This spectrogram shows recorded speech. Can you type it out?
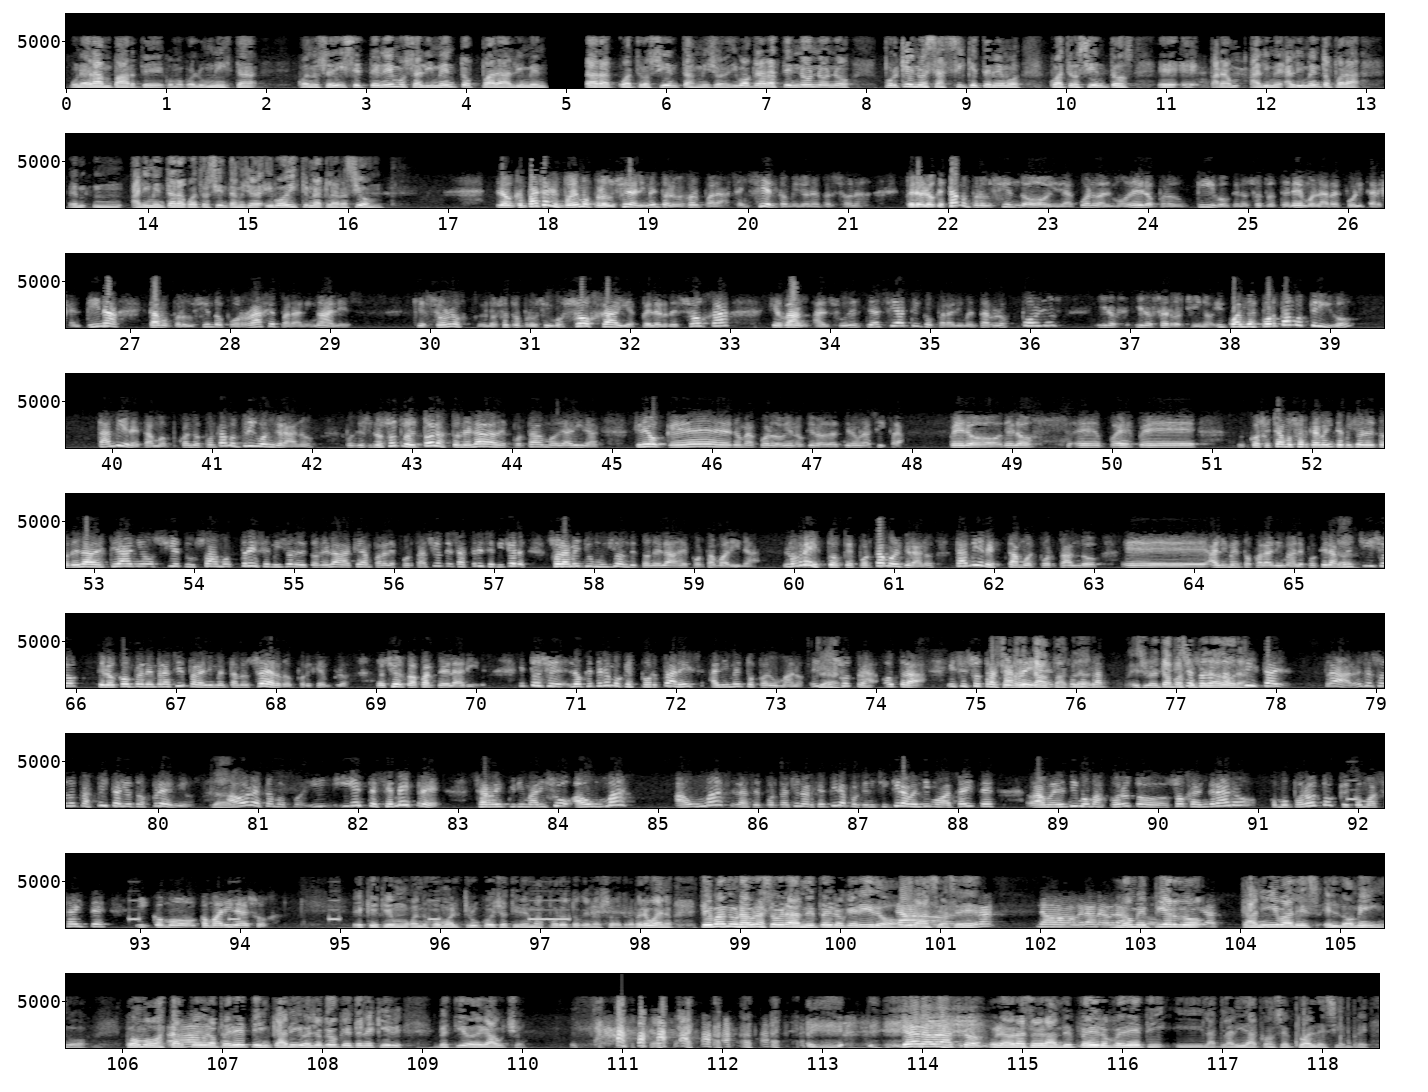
una gran parte como columnista, cuando se dice tenemos alimentos para alimentar a 400 millones. Y vos aclaraste, no, no, no. ¿Por qué no es así que tenemos 400 eh, eh, para alime- alimentos para eh, mm, alimentar a 400 millones? Y vos diste una aclaración. Lo que pasa es que podemos producir alimentos a lo mejor para 600 millones de personas, pero lo que estamos produciendo hoy, de acuerdo al modelo productivo que nosotros tenemos en la República Argentina, estamos produciendo forraje para animales, que son los que nosotros producimos soja y espeler de soja, que van al sudeste asiático para alimentar los pollos y los, y los cerdos chinos. Y cuando exportamos trigo, también estamos, cuando exportamos trigo en grano, porque si nosotros de todas las toneladas exportábamos de harina, creo que, no me acuerdo bien, no quiero tirar una cifra, pero de los, eh, pues, eh, cosechamos cerca de 20 millones de toneladas este año, 7 usamos, 13 millones de toneladas quedan para la exportación, de esas 13 millones, solamente un millón de toneladas exportamos harina. El resto que exportamos el grano, también estamos exportando eh, alimentos para animales, porque el afrechillo te lo compran en Brasil para alimentar los cerdos, por ejemplo, ¿no es cierto? Aparte de la harina. Entonces, lo que tenemos que exportar es alimentos para humanos. Esa Claro. es otra, otra, esa es otra Es otra carrera. etapa, claro. Es una etapa superadora. Claro, esas son otras pistas y otros premios. Claro. Ahora estamos, y, y este semestre se reprimarizó aún más aún más las exportaciones argentinas porque ni siquiera vendimos aceite, ah, vendimos más poroto, soja en grano como poroto que como aceite y como, como harina de soja. Es que, que cuando jugamos el truco ellos tienen más poroto que nosotros. Pero bueno, te mando un abrazo grande, Pedro querido. No, Gracias, eh. gran- no, gran abrazo. No me pierdo Gracias. Caníbales el domingo. ¿Cómo va a estar Ah, Pedro. Peretti en Caníbal? Yo creo que tenés que ir vestido de gaucho. Gran abrazo. Un abrazo grande. Pedro Peretti y la claridad conceptual de siempre.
